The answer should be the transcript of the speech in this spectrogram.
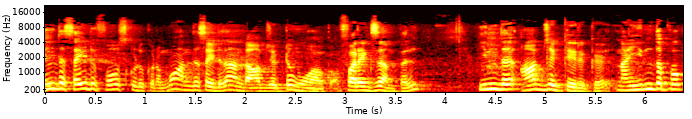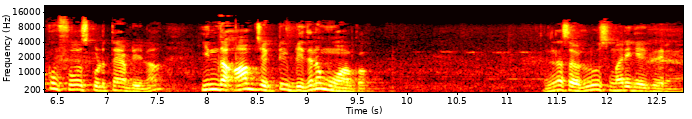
எந்த சைடு ஃபோர்ஸ் கொடுக்குறோமோ அந்த சைடு தான் அந்த ஆப்ஜெக்ட்டும் மூவ் ஆகும். ஃபார் எக்ஸாம்பிள் இந்த ஆப்ஜெக்ட் இருக்குது நான் இந்த பக்கம் ஃபோர்ஸ் கொடுத்தேன் அப்படின்னா இந்த ஆப்ஜெக்ட் இப்படி தானே மூவ் ஆகும். என்ன சார் லூஸ் மாதிரி கேட்குதுங்க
